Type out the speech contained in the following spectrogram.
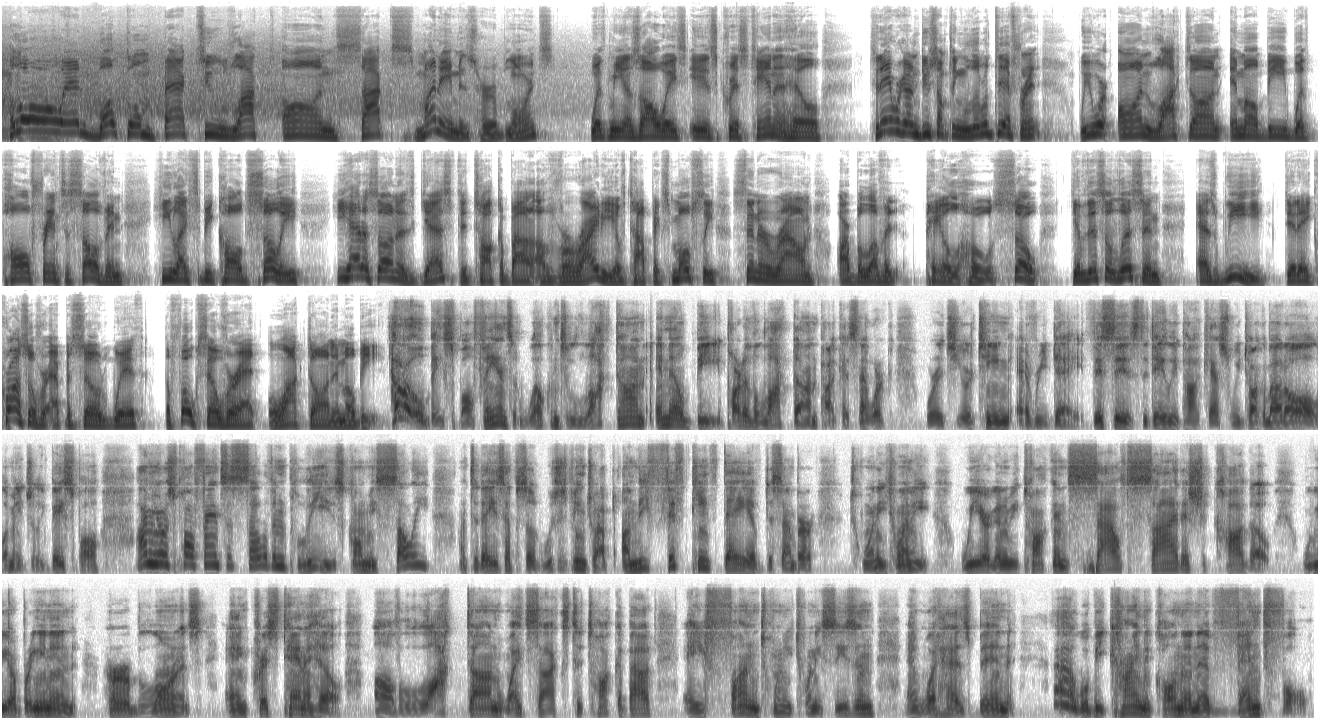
Hello and welcome back to Locked On Sox. My name is Herb Lawrence. With me, as always, is Chris Tannehill. Today, we're going to do something a little different. We were on Locked On MLB with Paul Francis Sullivan. He likes to be called Sully. He had us on as guest to talk about a variety of topics, mostly centered around our beloved Pale Hose. So give this a listen as we did a crossover episode with the folks over at Locked On MLB. Hello, baseball fans, and welcome to Locked On MLB, part of the Locked On Podcast Network, where it's your team every day. This is the daily podcast we talk about all of Major League Baseball. I'm yours, Paul Francis Sullivan. Please call me Sully on today's episode, which is being dropped on the 15th day of December 2020. We are going to be talking south side of Chicago. We are bringing in Herb Lawrence and Chris Tannehill of Locked On White Sox to talk about a fun 2020 season and what has been, uh, we'll be kind and calling it an eventful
